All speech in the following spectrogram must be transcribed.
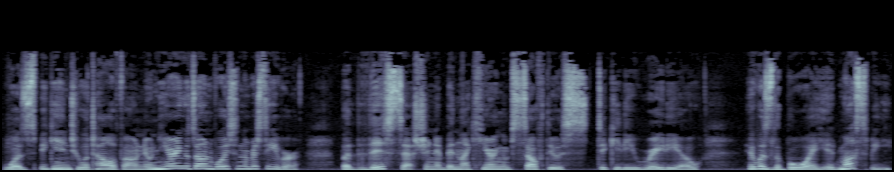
was speaking to a telephone and hearing his own voice in the receiver, but this session had been like hearing himself through a stickety radio. It was the boy, it must be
